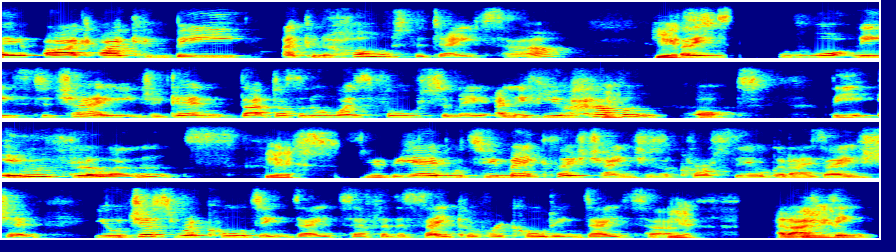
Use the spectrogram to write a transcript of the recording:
I, I can be, I can hold the data, yes. but what needs to change, again, that doesn't always fall to me. And if you haven't got the influence yes to be able to make those changes across the organization you're just recording data for the sake of recording data yeah. and i think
